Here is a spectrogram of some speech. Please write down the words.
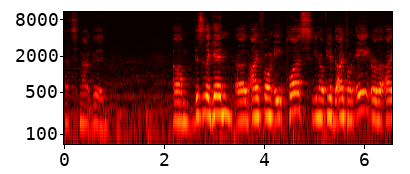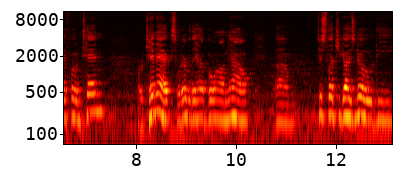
That's not good. Um, this is again an iPhone 8 Plus. You know, if you have the iPhone 8 or the iPhone 10 or 10X, whatever they have going on now, um, just to let you guys know the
